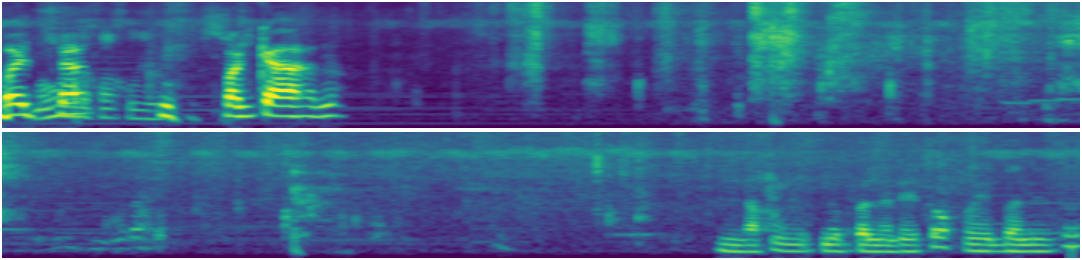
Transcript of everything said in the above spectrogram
Bait siya. Mauna ka, Kuya. Pagka, ano. Ang laki na pala nito. Kuya ba nito?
